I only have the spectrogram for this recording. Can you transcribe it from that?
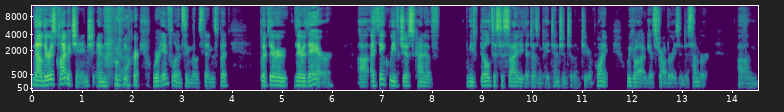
now there is climate change, and Yeah. we're we're influencing those things, but but they're they're there. Uh, I think we've just kind of we've built a society that doesn't pay attention to them. To your point, we go out and get strawberries in December, um,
